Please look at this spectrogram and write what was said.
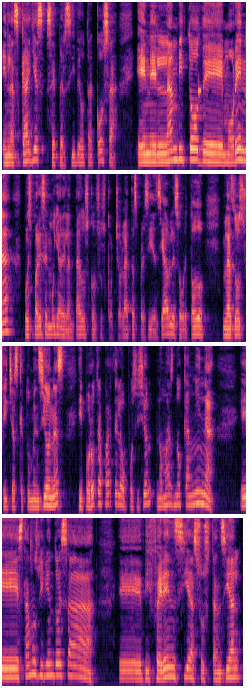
En las calles se percibe otra cosa. En el ámbito de Morena, pues parecen muy adelantados con sus corcholatas presidenciables, sobre todo las dos fichas que tú mencionas. Y por otra parte, la oposición nomás no camina. Eh, estamos viviendo esa eh, diferencia sustancial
